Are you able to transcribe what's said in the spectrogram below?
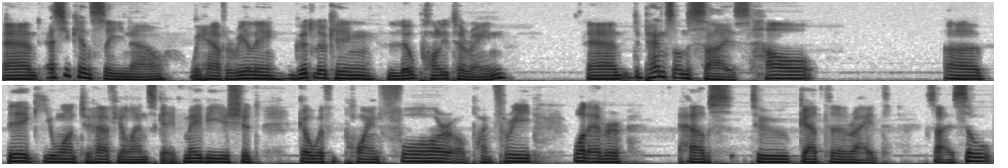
and as you can see now we have a really good looking low poly terrain and it depends on the size how uh, big you want to have your landscape. Maybe you should go with 0.4 or 0.3 whatever helps to get the right size. So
